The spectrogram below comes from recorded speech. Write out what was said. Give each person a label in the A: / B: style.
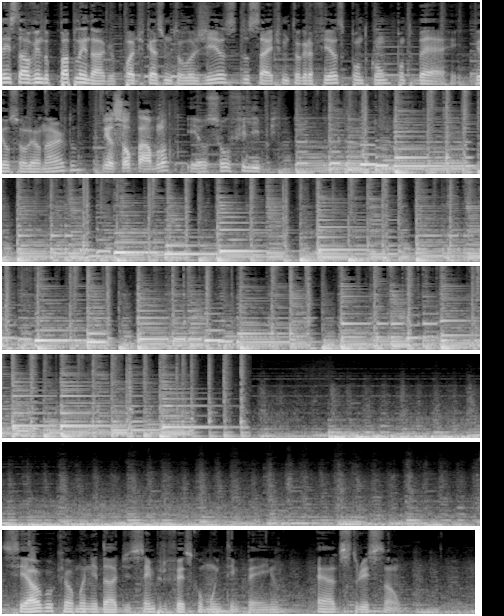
A: Você está ouvindo Papo Lendário, podcast de mitologias do site mitografias.com.br. Eu sou o Leonardo.
B: Eu sou o Pablo.
C: E eu sou o Felipe.
A: Se algo que a humanidade sempre fez com muito empenho é a destruição.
